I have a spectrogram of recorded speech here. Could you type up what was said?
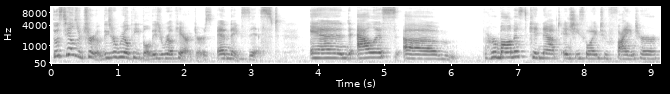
those tales are true. These are real people. These are real characters, and they exist and Alice, um, her mom is kidnapped and she's going to find her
